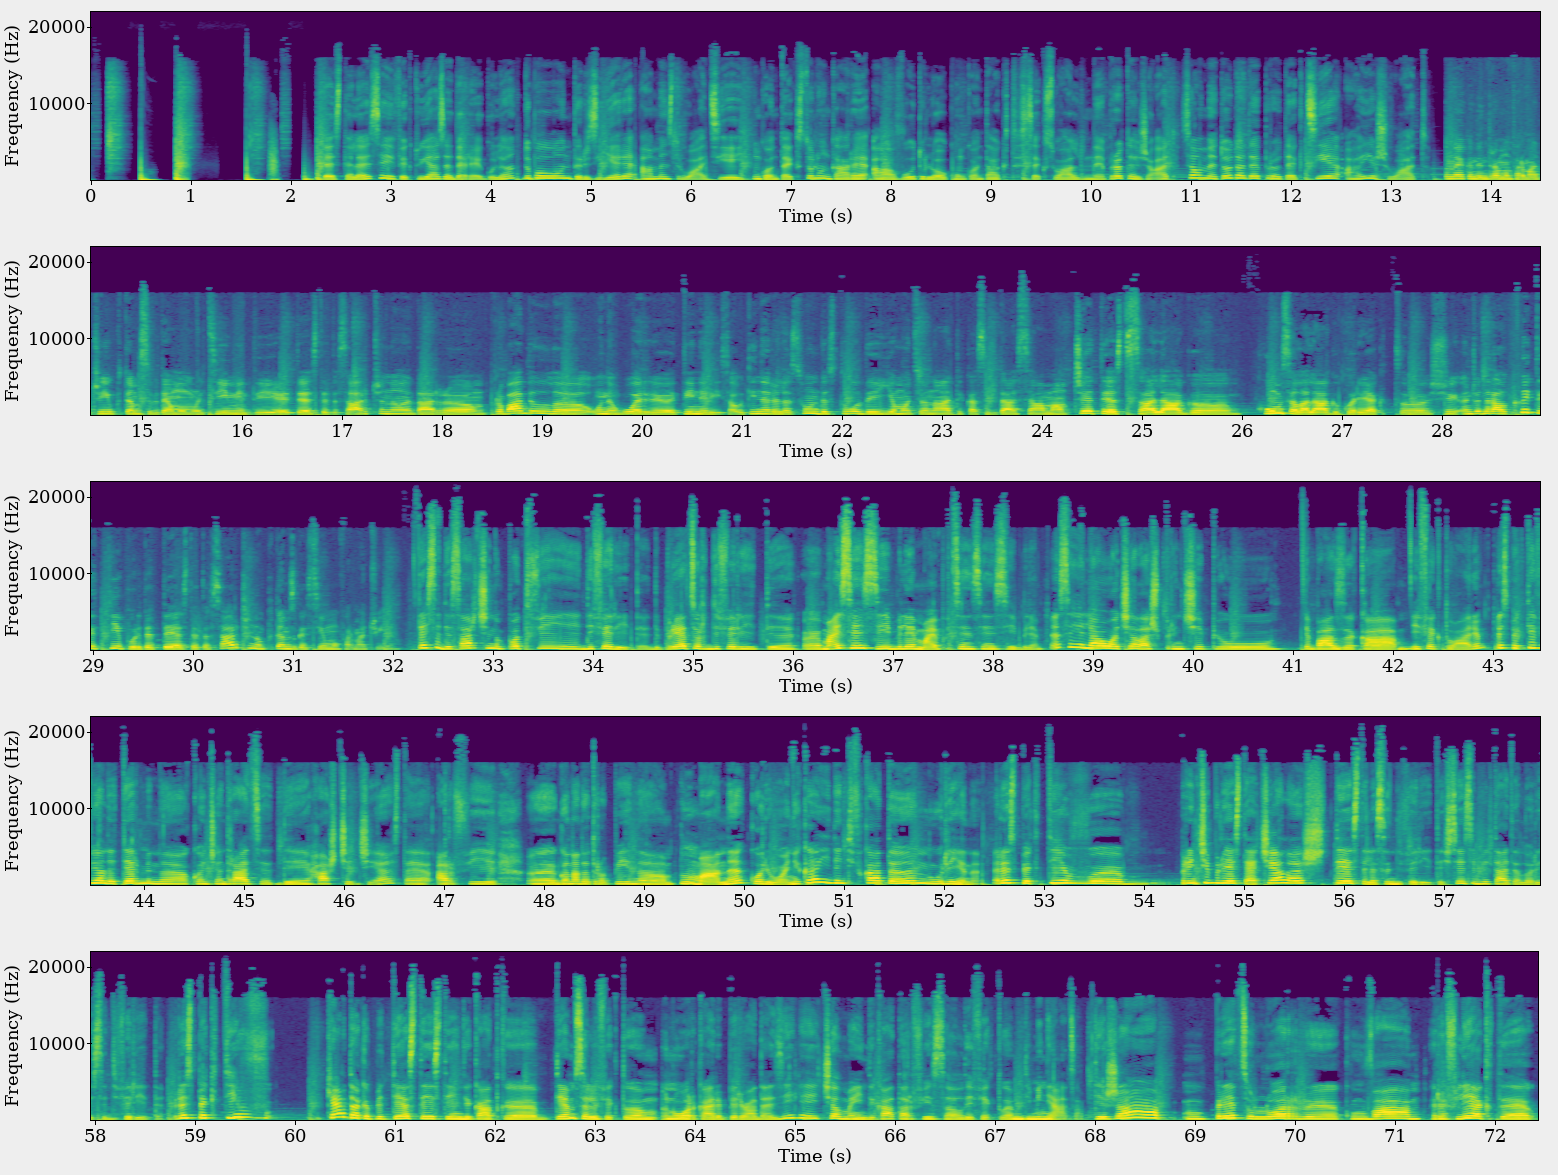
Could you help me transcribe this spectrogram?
Testele se efectuează de regulă după o întârziere a menstruației, în contextul în care a avut loc un contact sexual neprotejat sau metoda de protecție a ieșuat. Noi când intrăm în farmacie putem să vedem o mulțime de teste de sarcină, dar uh, probabil uh, uneori tinerii sau tinerele sunt destul de emoționate ca să-și dea seama ce test să aleagă, cum să-l aleagă corect uh, și, în general, câte tipuri de teste de sarcină putem să găsim în farmacie. Teste de sarcină pot fi diferite, de prețuri diferite, uh, mai sensibile, mai puțin sensibile, însă ele au același principiu de bază ca efectuare, respectiv el determină concentrația de HCG, asta ar fi uh, gonadotropină umană, corionică, identificată în urină. Respectiv, Principiul este același, testele sunt diferite și sensibilitatea lor este diferită. Respectiv, Chiar dacă pe test este indicat că tem să-l efectuăm în oricare perioadă a zilei, cel mai indicat ar fi să-l efectuăm dimineața. Deja prețul lor cumva reflectă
